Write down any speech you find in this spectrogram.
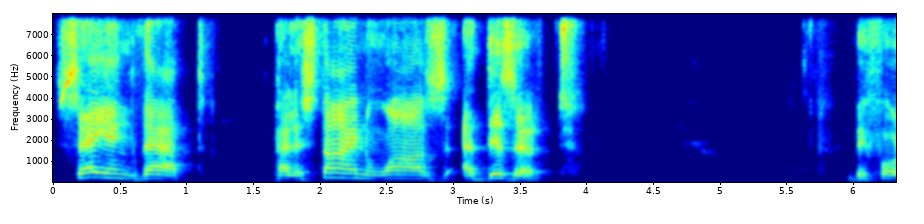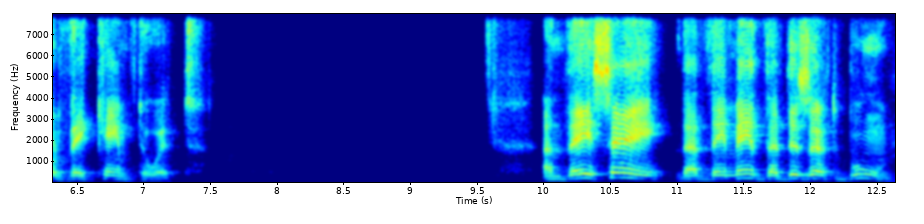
saying that Palestine was a desert before they came to it. And they say that they made the desert boom.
